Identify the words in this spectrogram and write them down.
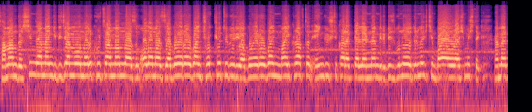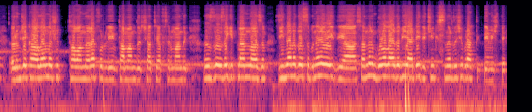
Tamamdır şimdi hemen gideceğim ve onları kurtarmam lazım. Olamaz ya bu Herobrine çok kötü biri ya. Bu Herobrine Minecraft'ın en güçlü karakterlerinden biri. Biz bunu öldürmek için bayağı uğraşmıştık. Hemen örümcek ağlarımla şu tavanlara fırlayayım. Tamamdır çatıya tırmandık. Hızlı hızlı gitmem lazım. Zindan adası bu nereydi ya? Sanırım buralarda bir yerdeydi. Çünkü sınır dışı bıraktık demişti.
